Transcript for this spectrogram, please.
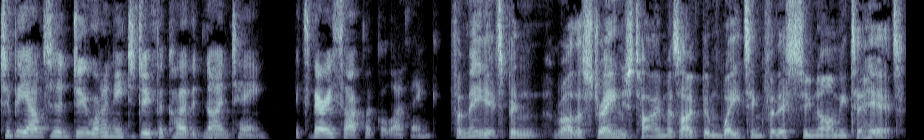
to be able to do what I need to do for COVID 19. It's very cyclical, I think. For me, it's been rather strange time as I've been waiting for this tsunami to hit.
